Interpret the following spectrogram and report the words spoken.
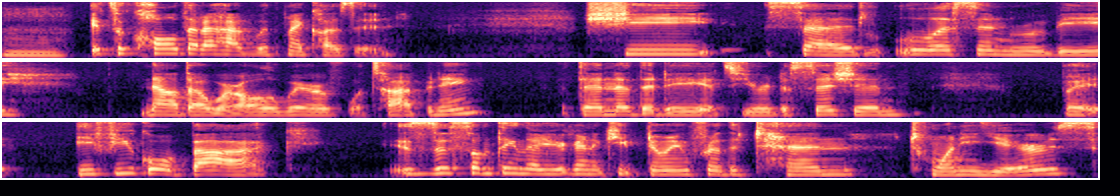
Mm. It's a call that I had with my cousin. She said, Listen, Ruby, now that we're all aware of what's happening, at the end of the day, it's your decision. But if you go back, is this something that you're going to keep doing for the 10, 20 years?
